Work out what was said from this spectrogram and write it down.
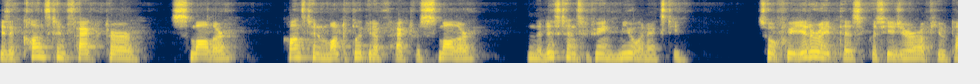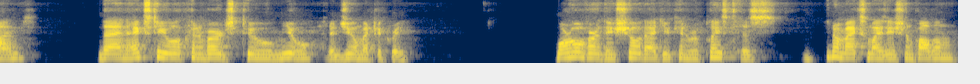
is a constant factor smaller, constant multiplicative factor smaller than the distance between mu and xt. So if we iterate this procedure a few times, then xt will converge to mu at a geometric rate. Moreover, they show that you can replace this inner maximization problem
